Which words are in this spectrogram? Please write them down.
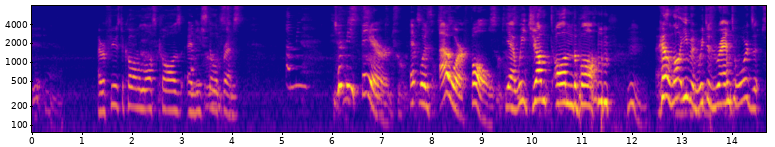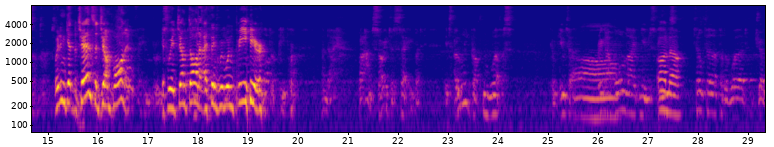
did. I refuse to call him a lost cause, and he's still a friend. just- I mean, to be fair, it was our fault. Yeah, we jumped on the bomb. Hmm. Hell, not even. We just ran towards it. We didn't get the chance to jump on it. For him, Bruce. If we had jumped on it, I think we wouldn't be A here. lot of people, and I, well, I'm sorry to say, but it's only gotten worse. Computer, bring up all five news oh, feeds. Oh, no. Filter for the word Joker.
